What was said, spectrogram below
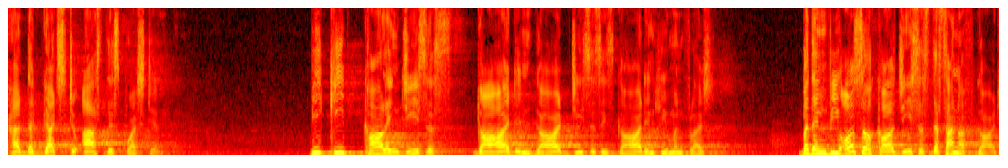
had the guts to ask this question. We keep calling Jesus God and God, Jesus is God in human flesh. But then we also call Jesus the Son of God.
